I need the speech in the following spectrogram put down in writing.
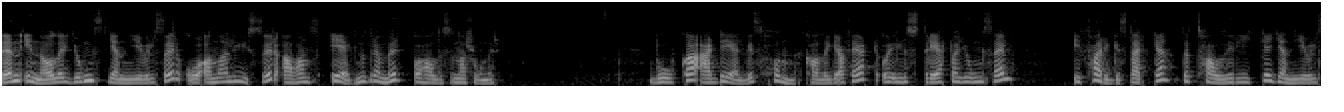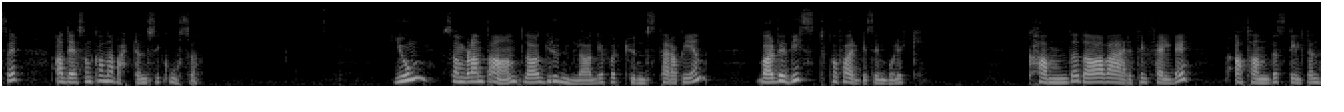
Den inneholder Jungs gjengivelser og analyser av hans egne drømmer og hallusinasjoner. Boka er delvis håndkalligrafert og illustrert av Jung selv, i fargesterke, detaljrike gjengivelser av det som kan ha vært en psykose. Jung, som bl.a. la grunnlaget for kunstterapien, var bevisst på fargesymbolikk. Kan det da være tilfeldig at han bestilte en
